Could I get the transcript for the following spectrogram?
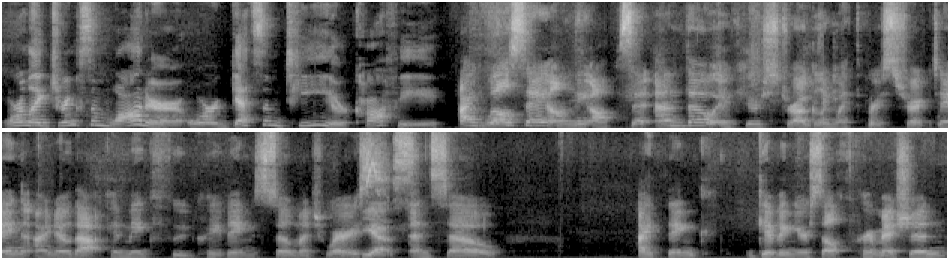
or like drink some water or get some tea or coffee. I will say on the opposite end though, if you're struggling with restricting, I know that can make food cravings so much worse. Yes. And so I think giving yourself permission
